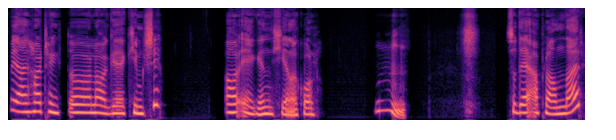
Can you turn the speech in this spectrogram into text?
for jeg har tenkt å lage kimchi av egen kinakål. Mm. Så det er planen der.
